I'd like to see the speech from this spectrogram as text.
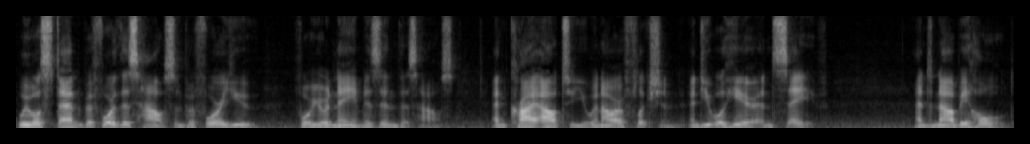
we will stand before this house and before you, for your name is in this house, and cry out to you in our affliction, and you will hear and save. And now behold,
